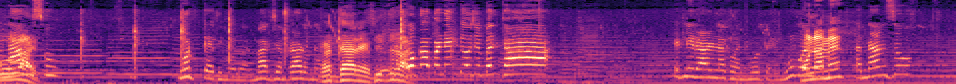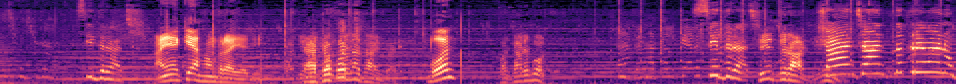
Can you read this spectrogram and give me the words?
બોલાય. મોટેથી બોલવાનું માર જેમ રાડું ના વધારે સિદ્ધરાજ. કોક પણ એમ કહો છે બંધા. એટલી રાડ નાખવાની મોટેથી. હું બોલું? નામ નામ શું? સિદ્ધરાજ. અહીંયા ક્યાં સંભળાય હજી? વધારે ન થાય ભાઈ. બોલ. વધારે બોલ. સિદ્ધરાજ. સિદ્ધરાજ. શાંત શાંત નથી રહેવાનું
